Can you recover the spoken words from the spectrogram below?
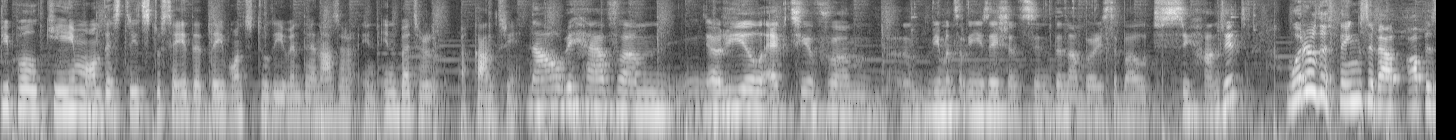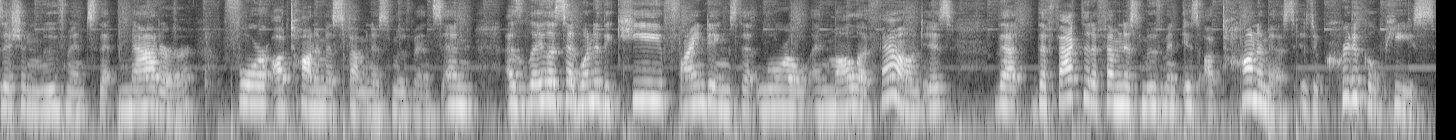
people came on the streets to say that they want to live in another, in, in better uh, country. Now we have um, real active um, women's organizations, and the number is about 300. What are the things about opposition movements that matter for autonomous feminist movements? And as Layla said, one of the key findings that Laurel and Mala found is that the fact that a feminist movement is autonomous is a critical piece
